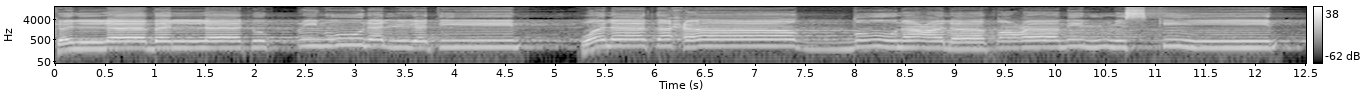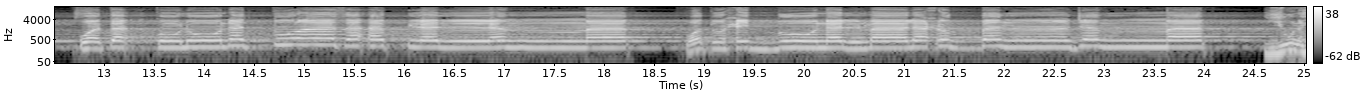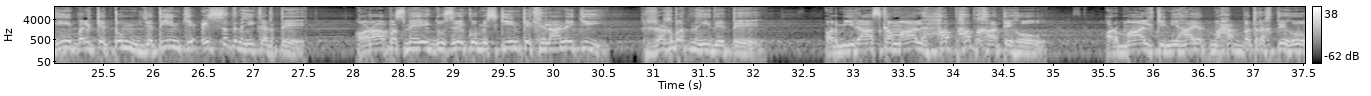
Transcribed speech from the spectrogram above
كلا بل لا تكرمون اليتيم ولا تحاضون على طعام المسكين وتأكلون التراث أكلا لما وتحبون المال حبا جما یوں نہیں بلکہ تم یتیم کی عزت نہیں کرتے اور آپس میں ایک دوسرے کو مسکین کے کھلانے کی رغبت نہیں دیتے اور میراث کا مال ہپ ہپ کھاتے ہو اور مال کی نہایت محبت رکھتے ہو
